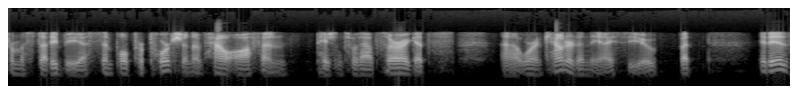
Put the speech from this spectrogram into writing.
from a study be a simple proportion of how often patients without surrogates uh, were encountered in the ICU. But it is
